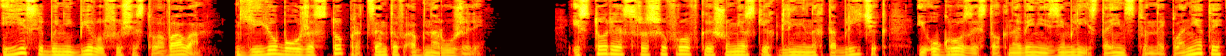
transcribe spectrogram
если бы Нибиру существовала, ее бы уже сто процентов обнаружили. История с расшифровкой шумерских глиняных табличек и угрозой столкновения Земли с таинственной планетой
